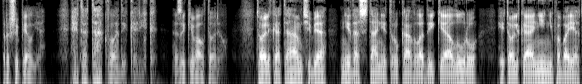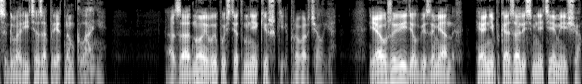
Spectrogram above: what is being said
Прошипел я. Это так, владыка Рик, закивал Торил. Только там тебя не достанет рука владыки Алуру, и только они не побоятся говорить о запретном клане. А заодно и выпустят мне кишки, проворчал я. Я уже видел безымянных, и они показались мне теми еще.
